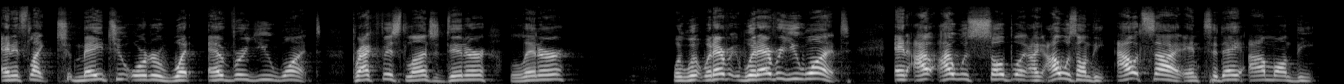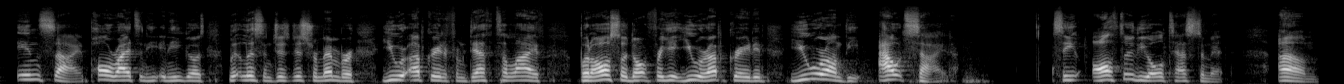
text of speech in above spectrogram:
And it's like to, made to order whatever you want. Breakfast, lunch, dinner, dinner, whatever, whatever you want. And I, I was so like I was on the outside, and today I'm on the inside. Paul writes and he, and he goes, listen, just, just remember, you were upgraded from death to life but also don't forget you were upgraded. You were on the outside. See, all through the Old Testament, um,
